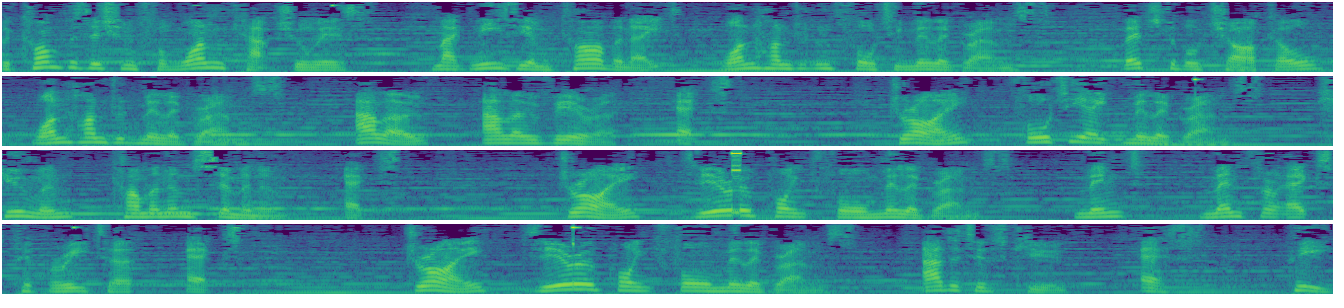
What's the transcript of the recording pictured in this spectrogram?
The composition for one capsule is magnesium carbonate, 140 mg, vegetable charcoal, 100 mg, aloe, aloe vera, ext. Dry, 48 mg. Cumin, Cuminum cyminum, ext. Dry, 0.4 mg. Mint, Mentha x piperita, ext. Dry, 0.4 mg. Additives Q. S. P.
